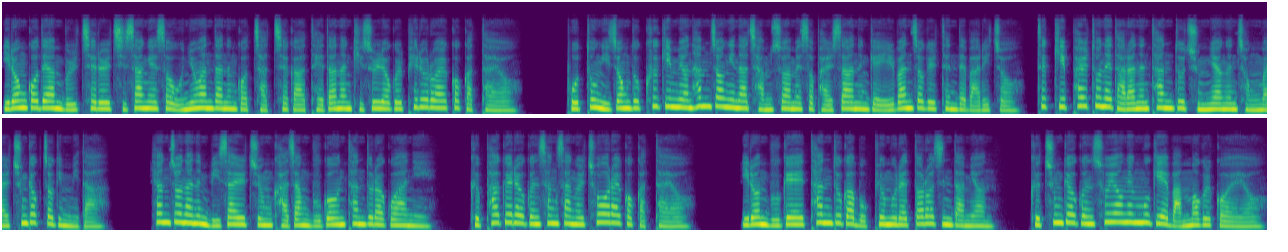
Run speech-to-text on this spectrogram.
이런 거대한 물체를 지상에서 운용한다는 것 자체가 대단한 기술력을 필요로 할 것 같아요. 보통 이 정도 크기면 함정이나 잠수함에서 발사하는 게 일반적일 텐데 말이죠. 특히 8톤에 달하는 탄두 중량은 정말 충격적입니다. 현존하는 미사일 중 가장 무거운 탄두라고 하니 그 파괴력은 상상을 초월할 것 같아요. 이런 무게의 탄두가 목표물에 떨어진다면 그 충격은 소형 핵무기에 맞먹을 거예요.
